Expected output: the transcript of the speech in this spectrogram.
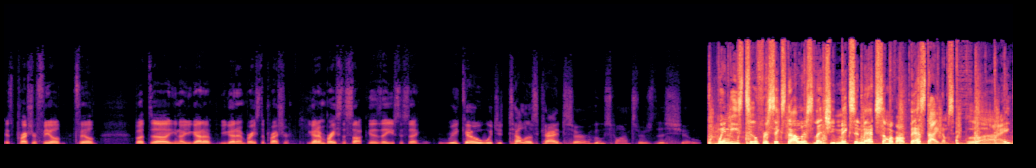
It's pressure filled, filled, but uh, you know, you gotta you gotta embrace the pressure. You gotta embrace the suck, as they used to say. Rico, would you tell us, kind sir, who sponsors this show? Wendy's two for $6 lets you mix and match some of our best items, like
